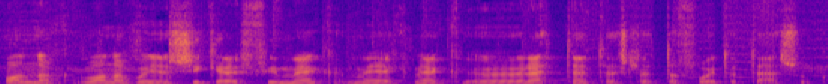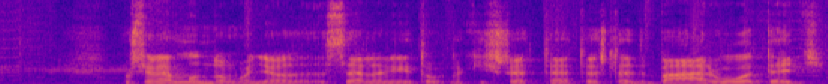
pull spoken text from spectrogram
vannak, vannak olyan sikerfilmek, melyeknek ö, rettenetes lett a folytatásuk. Most én nem mondom, hogy a szellemírtóknak is rettenetes lett, bár volt egy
